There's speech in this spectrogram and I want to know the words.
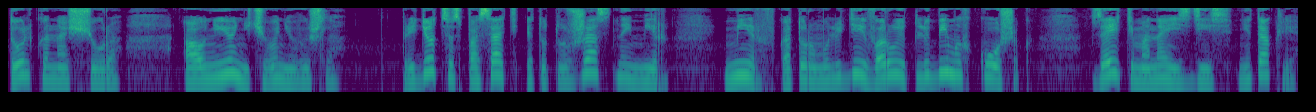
только на Щура, а у нее ничего не вышло. Придется спасать этот ужасный мир, мир, в котором у людей воруют любимых кошек. За этим она и здесь, не так ли?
